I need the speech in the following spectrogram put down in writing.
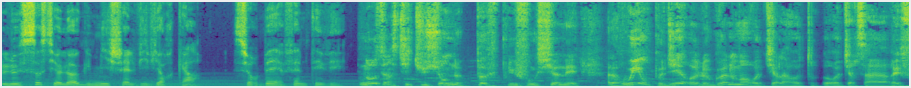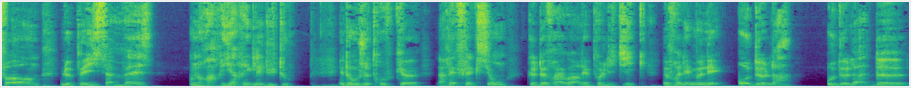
Le sociologue Michel Viviorca sur BFM TV. Nos institutions ne peuvent plus fonctionner. Alors oui, on peut dire le gouvernement retire, retire sa réforme, le pays s'apaise. On n'aura rien réglé du tout. Et donc je trouve que la réflexion que devraient avoir les politiques devrait les mener au-delà au-delà de,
